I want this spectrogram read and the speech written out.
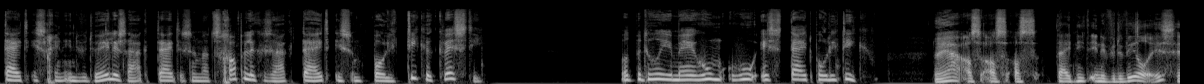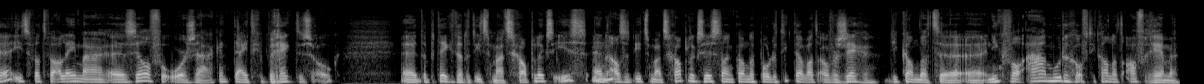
tijd is geen individuele zaak... tijd is een maatschappelijke zaak, tijd is een politieke kwestie. Wat bedoel je mee, hoe, hoe is tijd politiek? Nou ja, als, als, als tijd niet individueel is, hè, iets wat we alleen maar uh, zelf veroorzaken... tijdgebrek dus ook, uh, dat betekent dat het iets maatschappelijks is. En mhm. als het iets maatschappelijks is, dan kan de politiek daar wat over zeggen. Die kan dat uh, in ieder geval aanmoedigen of die kan dat afremmen.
